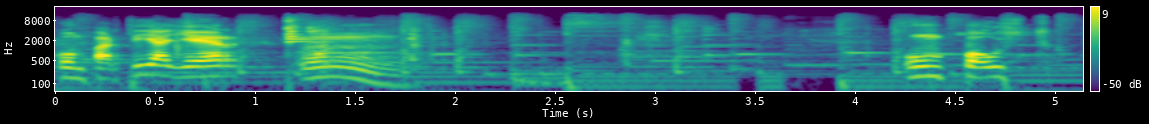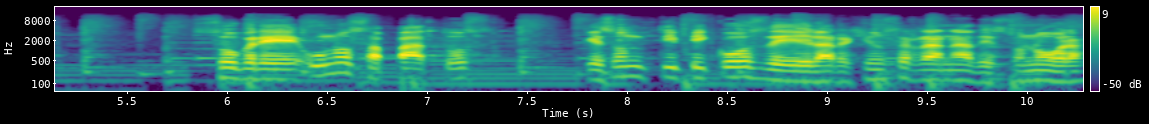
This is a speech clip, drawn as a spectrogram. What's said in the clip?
Compartí ayer un, un post sobre unos zapatos que son típicos de la región serrana de Sonora,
